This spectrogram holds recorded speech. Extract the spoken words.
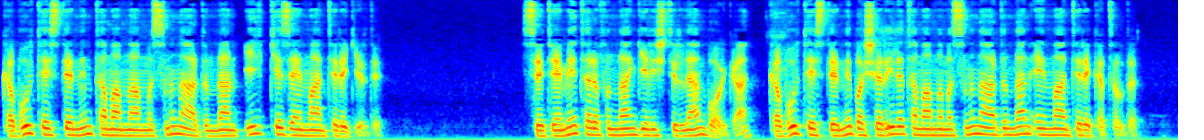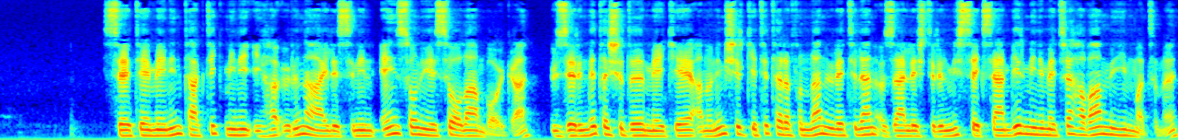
kabul testlerinin tamamlanmasının ardından ilk kez envantere girdi. STM tarafından geliştirilen Boyga, kabul testlerini başarıyla tamamlamasının ardından envantere katıldı. STM'nin taktik mini İHA ürün ailesinin en son üyesi olan Boyga, üzerinde taşıdığı MKE anonim şirketi tarafından üretilen özelleştirilmiş 81 mm havan mühimmatını,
